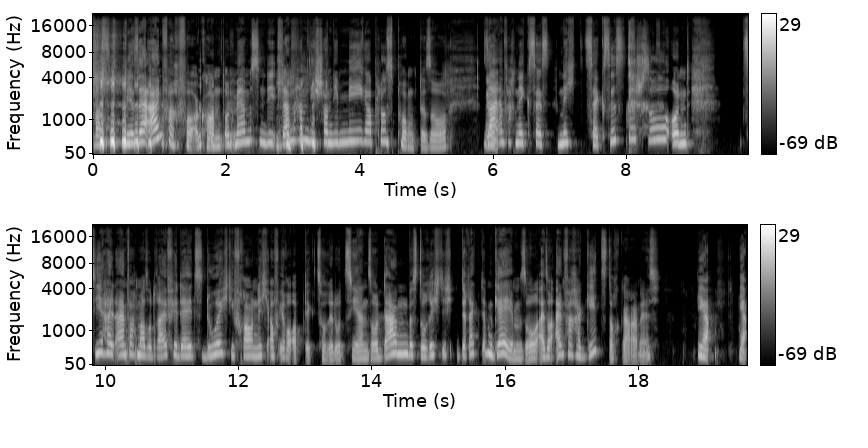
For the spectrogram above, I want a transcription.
was mir sehr einfach vorkommt. Und mehr müssen die, dann haben die schon die mega Pluspunkte so. Sei Ja. einfach nicht, sex, nicht sexistisch so und zieh halt einfach mal so drei, vier Dates durch, die Frauen nicht auf ihre Optik zu reduzieren. So, dann bist du richtig direkt im Game. So, also einfacher geht's doch gar nicht. Ja, ja.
